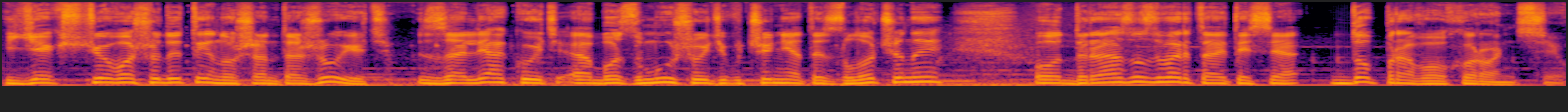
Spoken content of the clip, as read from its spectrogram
Якщо вашу дитину шантажують, залякують або змушують вчиняти злочини, одразу звертайтеся до правоохоронців.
